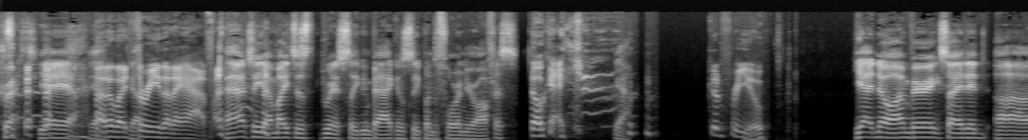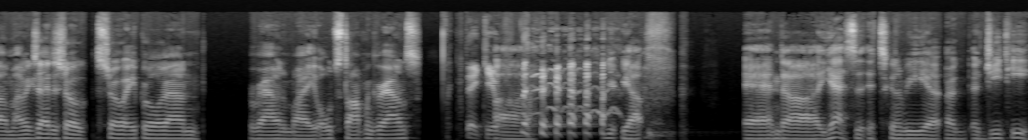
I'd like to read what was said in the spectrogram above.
Correct. Yeah. Yeah. yeah, yeah Out of my yeah. three that I have. Actually, I might just bring a sleeping bag and sleep on the floor in your office. okay. Yeah. Good for you. Yeah. No, I'm very excited. Um, I'm excited to show show April around around my old stomping grounds. Thank you. Uh, Y- yeah. And uh, yes, it's going to be a, a, a GT.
